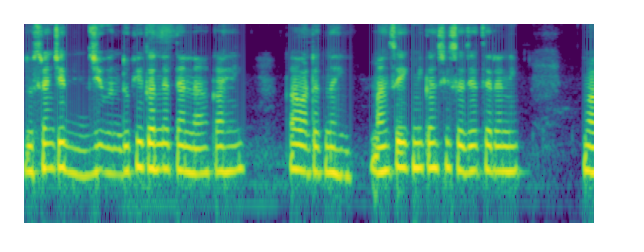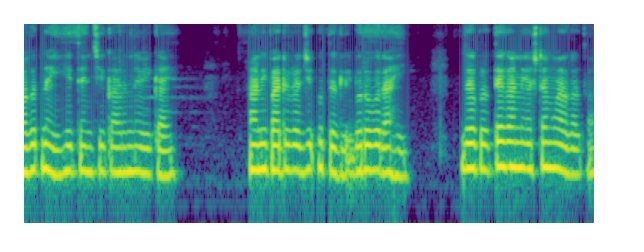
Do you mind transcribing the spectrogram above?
दुसऱ्यांचे जीवन दुखी करण्यात त्यांना काही का वाटत नाही? माणसे एकमेकांशी सजाचाराने वागत नाही हे त्यांचे कारण नव्हे काय? आणि पारिवारिक उतरले बरोबर आहे. जर प्रत्येकाने अष्टांग मार्गाचा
